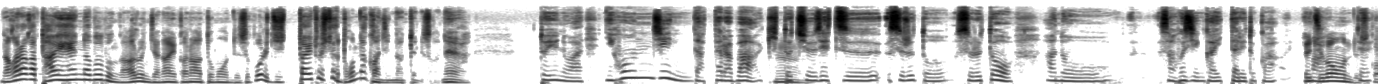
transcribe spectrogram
なかなか大変な部分があるんじゃないかなと思うんですがこれ、実態としてはどんな感じになってるんですかね？というのは日本人だったらばきっと中絶すると、するとあの産婦人科行ったりとか、え、まあ違うんですか？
